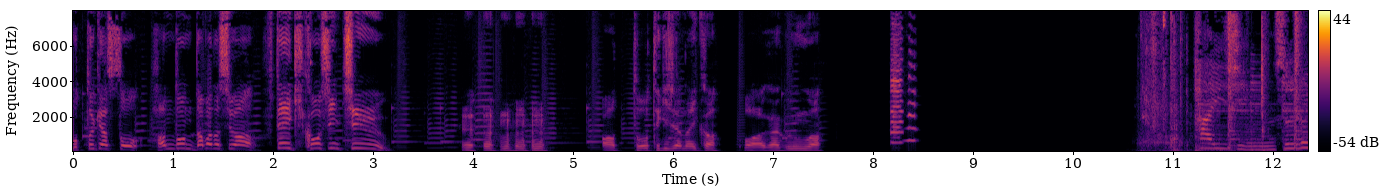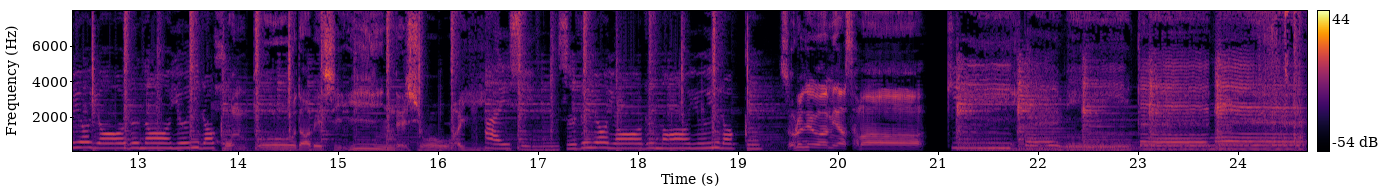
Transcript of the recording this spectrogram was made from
ポッドキャスト、ハンドンダバなしは不定期更新中。圧倒的じゃないか、我が軍は。配信するよ夜のゆいろく。本当だべしいいんでしょう。はい。配信するよ夜のゆいろく。それでは皆様。聞いてみてね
